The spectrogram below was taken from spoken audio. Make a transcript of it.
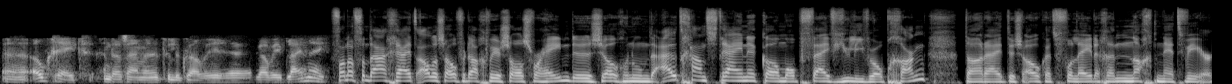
uh, ook reed. En daar zijn we natuurlijk wel weer, wel weer blij mee. Vanaf vandaag rijdt alles overdag weer zoals voorheen. De zogenoemde uitgaanstreinen komen op 5 juli weer op gang. Dan rijdt dus ook het volledige nachtnet weer.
